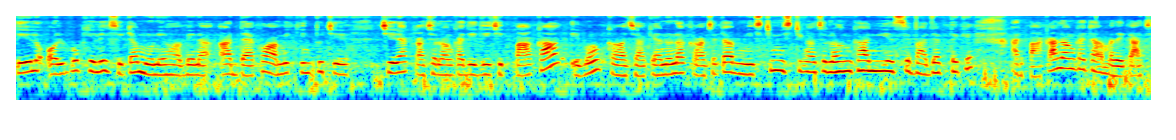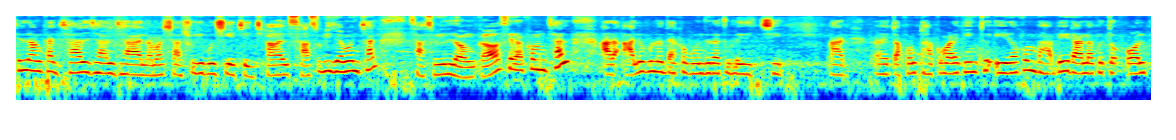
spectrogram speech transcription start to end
তেল অল্প খেলে সেটা মনে হবে না। আর দেখো, আমি কিন্তু চে- চেরা কাঁচা লঙ্কা দিয়ে দিয়েছি পাকা এবং কাঁচা। কেননা কাঁচাটা মিষ্টি মিষ্টি কাঁচা লঙ্কা নিয়ে এসছে বাজার থেকে। আর পাকা লঙ্কাটা আমাদের গাছের লঙ্কা, ঝাল ঝাল ঝাল। আমার শাশুড়ি বসিয়েছে ঝাল, শাশুড়ি যেমন ঝাল, শাশুড়ির লঙ্কাও সেরকম ঝাল। আর আলুগুলো দেখো বন্ধুরা তুলে দিচ্ছি। আর তখন ঠাকুমারা কিন্তু এইরকমভাবেই রান্না করতো অল্প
